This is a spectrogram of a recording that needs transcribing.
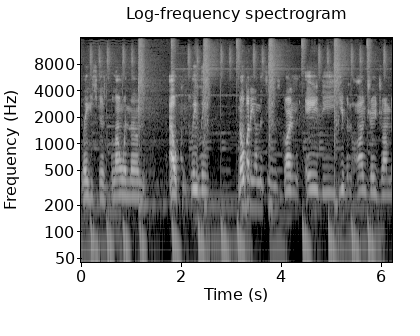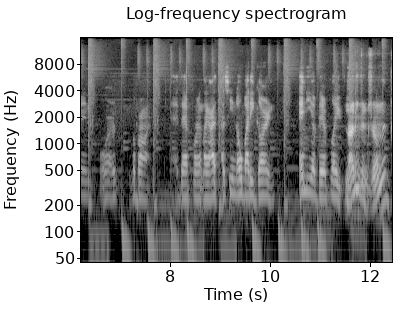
Lakers just blowing them out completely. Nobody on the team is guarding AD, even Andre Drummond or LeBron. At that point, like I, I see nobody guarding any of their players. Not even Drummond.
